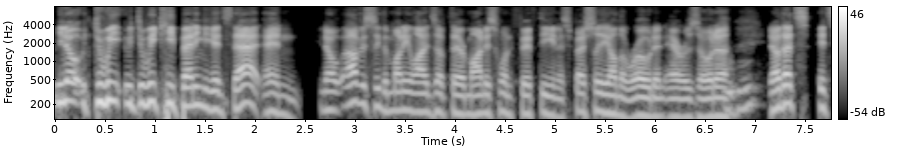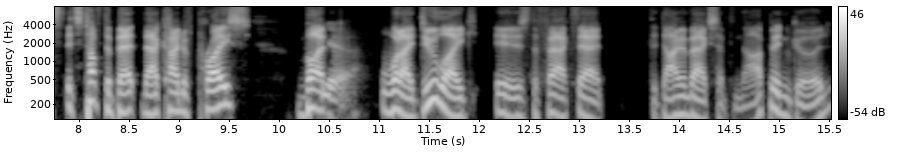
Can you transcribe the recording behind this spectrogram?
you know, do we do we keep betting against that? And you know, obviously the money lines up there minus one fifty, and especially on the road in Arizona. Mhm. You know, that's it's it's tough to bet that kind of price. But yeah, what I do like is the fact that the Diamondbacks have not been good,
